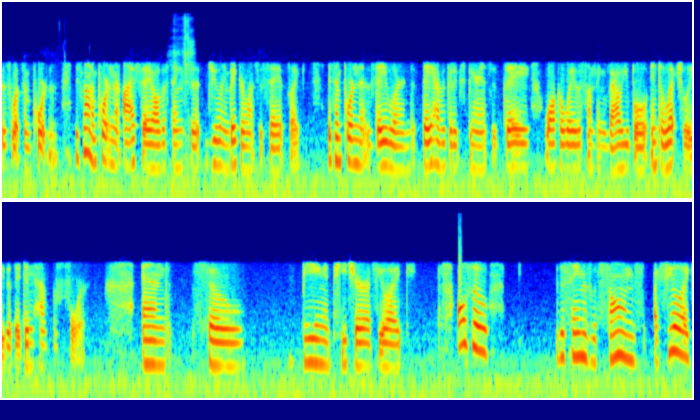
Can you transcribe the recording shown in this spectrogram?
is what's important. It's not important that I say all the things that Julien Baker wants to say. It's like it's important that they learn, that they have a good experience, that they walk away with something valuable intellectually that they didn't have before. And so being a teacher, I feel like also the same as with songs, I feel like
